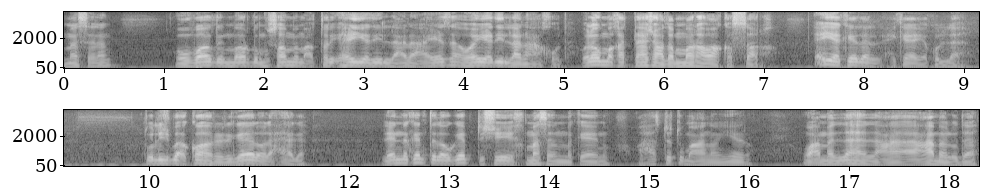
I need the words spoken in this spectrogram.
مثلا وبرضه برضه مصمم على الطريق. هي دي اللي أنا عايزها وهي دي اللي أنا هاخدها. ولو ما خدتهاش هدمرها وهكسرها. هي كده الحكاية كلها. تقوليش بقى قهر الرجال ولا حاجة. لأنك أنت لو جبت شيخ مثلا مكانه وحطيته مع نيره وعمل لها اللي عمله ده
